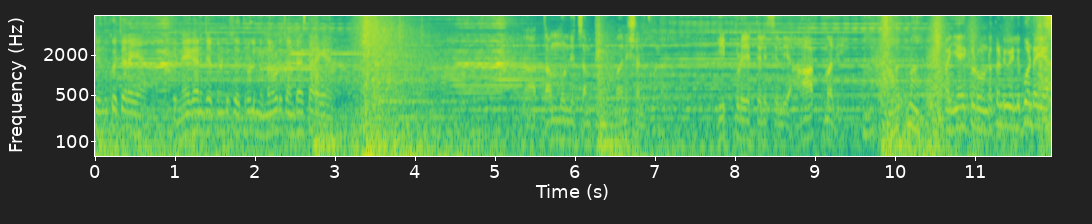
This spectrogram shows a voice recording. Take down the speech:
నుంచి ఎందుకు వచ్చారయ్యా? చిన్నయ్య గారిని చెప్పినట్టు శత్రువులు మిమ్మల్ని కూడా చంపేస్తారయ్యా. నా తమ్ముణ్ణి చంపింది మనిషి అనుకున్నాను ఇప్పుడే తెలిసింది ఆత్మని. ఆత్మ? అయ్యా ఇక్కడ ఉండకుండా వెళ్ళిపోండి అయ్యా.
